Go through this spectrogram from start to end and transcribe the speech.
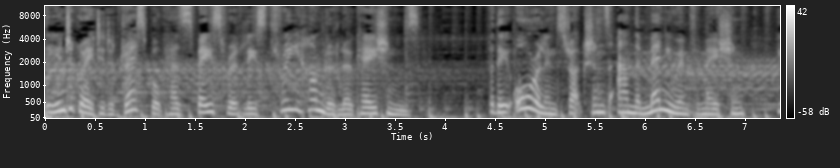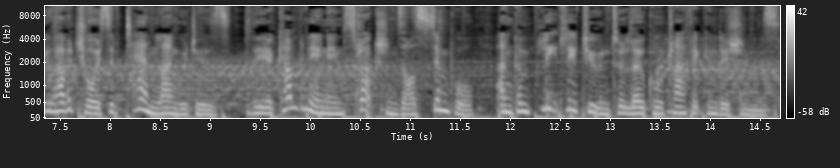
The integrated address book has space for at least 300 locations. For the oral instructions and the menu information, you have a choice of 10 languages. The accompanying instructions are simple and completely tuned to local traffic conditions.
